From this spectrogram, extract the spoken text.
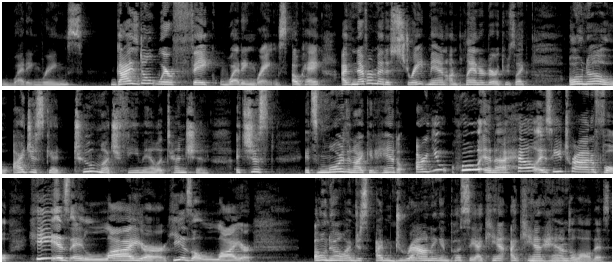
wedding rings? Guys don't wear fake wedding rings, okay? I've never met a straight man on planet Earth who's like, "Oh no, I just get too much female attention. It's just it's more than I can handle. Are you, who in the hell is he trying to fool? He is a liar. He is a liar. Oh no, I'm just, I'm drowning in pussy. I can't, I can't handle all this.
